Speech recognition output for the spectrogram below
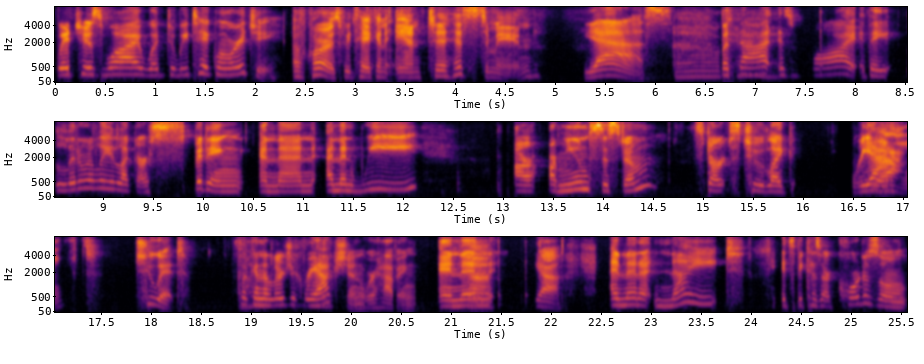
which is why what do we take when we're itchy Of course, we take an antihistamine. Yes oh, but that is why they literally like are spitting and then and then we our, our immune system starts to like react to it. It's like oh, an allergic reaction Oh. we're having. And then yeah. And then at night it's because our cortisol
